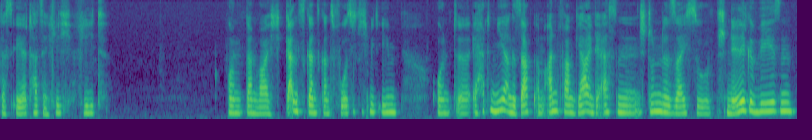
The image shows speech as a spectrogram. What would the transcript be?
dass er tatsächlich flieht. Und dann war ich ganz, ganz, ganz vorsichtig mit ihm. Und äh, er hatte mir gesagt am Anfang, ja, in der ersten Stunde sei ich so schnell gewesen.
